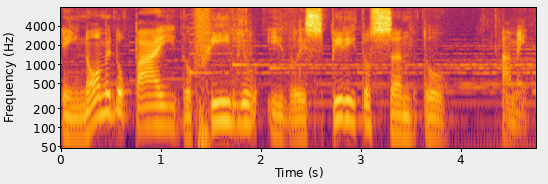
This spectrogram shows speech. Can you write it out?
em nome do Pai, do Filho e do Espírito Santo. Amém.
